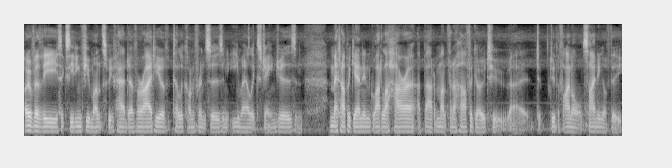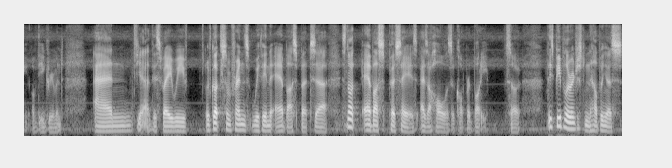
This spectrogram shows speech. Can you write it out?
over the succeeding few months, we've had a variety of teleconferences and email exchanges and met up again in Guadalajara about a month and a half ago to uh, to do the final signing of the of the agreement. And yeah, this way we've we've got some friends within Airbus, but uh, it's not Airbus per se as, as a whole as a corporate body. So these people are interested in helping us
